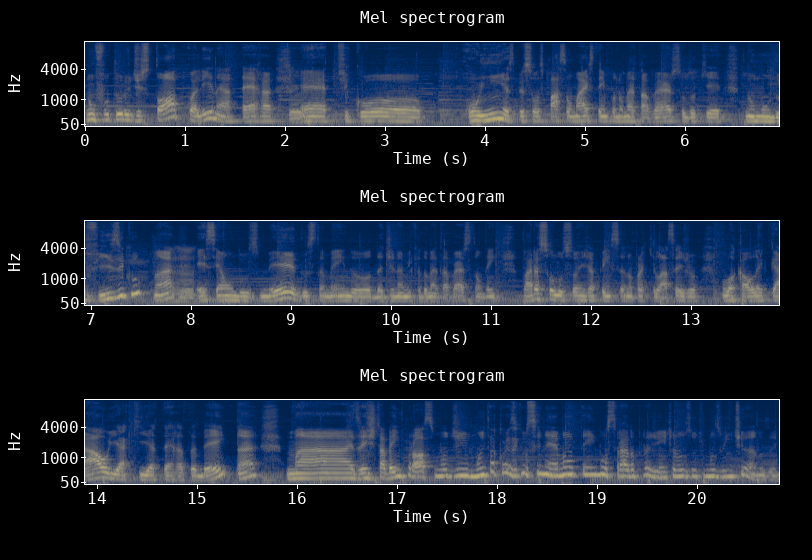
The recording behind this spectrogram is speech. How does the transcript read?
num futuro distópico ali, né? A Terra é, ficou ruim, as pessoas passam mais tempo no metaverso do que no mundo físico, né? Uhum. Esse é um dos medos também do, da dinâmica do metaverso, então tem várias soluções já pensando para que lá seja um local legal e aqui a Terra também, né? Mas a gente está bem próximo de muita coisa que o cinema tem mostrado pra gente nos últimos 20 anos, hein?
